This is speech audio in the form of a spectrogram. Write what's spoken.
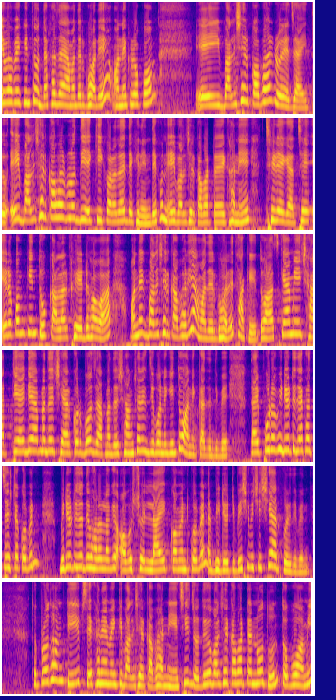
এভাবে কিন্তু দেখা যায় আমাদের ঘরে অনেক রকম এই বালিশের কভার রয়ে যায়। তো এই বালিশের কভারগুলো দিয়ে কি করা যায় দেখে নিন। দেখুন, এই বালিশের কভারটা এখানে ছিঁড়ে গেছে। এরকম কিন্তু কালার ফেড হওয়া অনেক বালিশের কাভারই আমাদের ঘরে থাকে। তো আজকে আমি এই সাতটি আইডিয়া আপনাদের শেয়ার করব যে আপনাদের সাংসারিক জীবনে কিন্তু অনেক কাজে দিবে। তাই পুরো ভিডিওটি দেখার চেষ্টা করবেন। ভিডিওটি যদি ভালো লাগে, অবশ্যই লাইক কমেন্ট করবেন আর ভিডিওটি বেশি বেশি শেয়ার করে দেবেন। তো প্রথম টিপস এখানে আমি একটি বালিশের কাভার নিয়েছি। যদিও বালিশের কাভারটা নতুন, তবুও আমি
